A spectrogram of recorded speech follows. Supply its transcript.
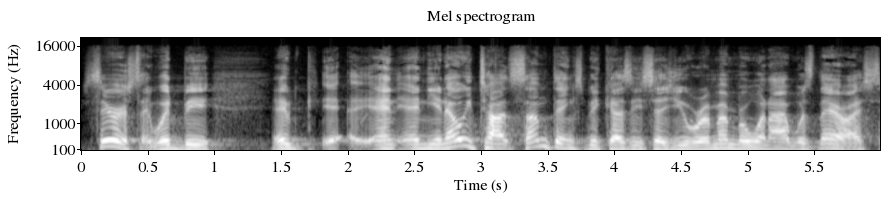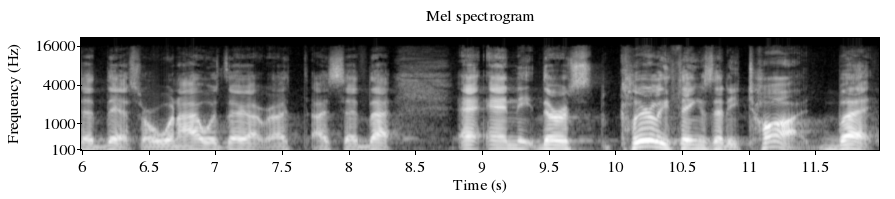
Seriously, would be, it, and, and you know, he taught some things because he says, You remember when I was there, I said this, or when I was there, I, I said that. And, and there's clearly things that he taught, but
